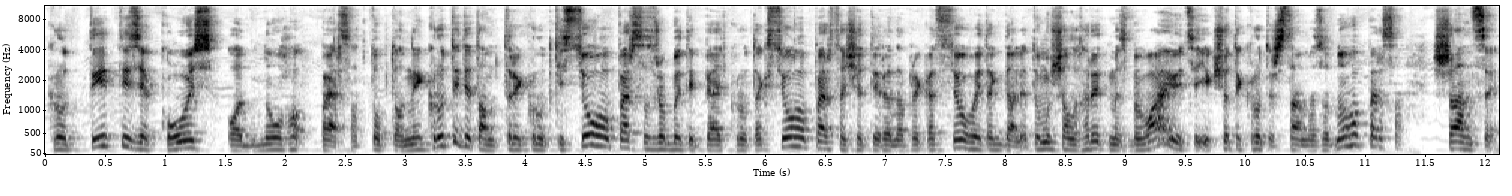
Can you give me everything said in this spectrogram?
крутити з якогось одного перса. Тобто не крутити там три крутки з цього перса, зробити 5 круток з цього перса, 4, наприклад, з цього і так далі. Тому що алгоритми збиваються, якщо ти крутиш саме з одного перса, шанси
